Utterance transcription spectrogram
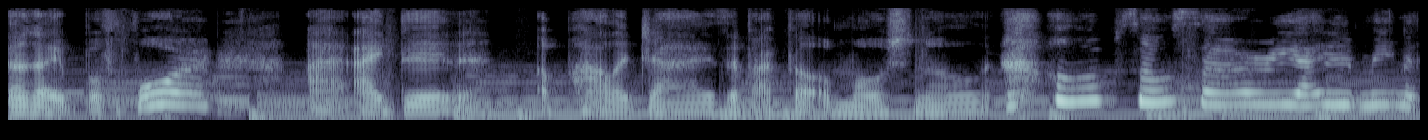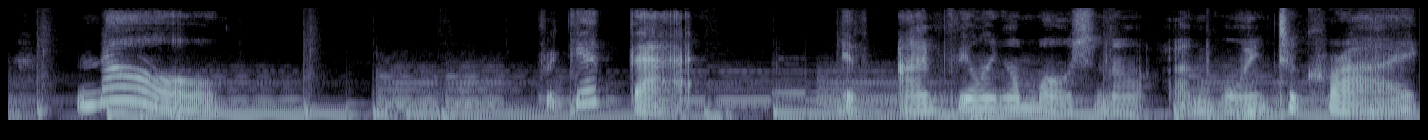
okay, before I, I did apologize if I felt emotional. Oh, I'm so sorry. I didn't mean it. No. Forget that. if I'm feeling emotional, I'm going to cry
